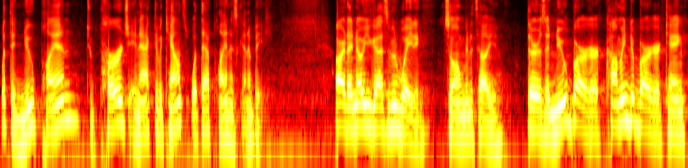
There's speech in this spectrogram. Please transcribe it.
what the new plan to purge inactive accounts, what that plan is going to be. All right, I know you guys have been waiting, so I'm going to tell you. There is a new burger coming to Burger King,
